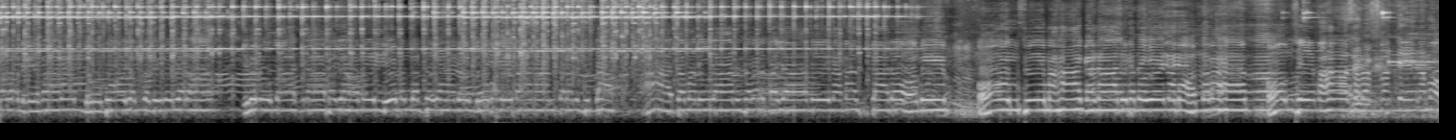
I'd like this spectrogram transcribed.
सर्वदेवानां धूपोऽयं జ్ఞాపయామి దేవం దర్శయామి లోకేదానాంతరం సిద్ధ ఆచమనీయాన్ని సమర్పయామి నమస్కారోమి. ఓం శ్రీ మహాగణాధిపతయే నమో నమ. ఓం శ్రీ మహాసరస్వతే నమో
